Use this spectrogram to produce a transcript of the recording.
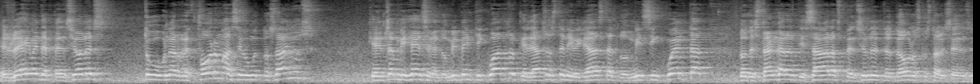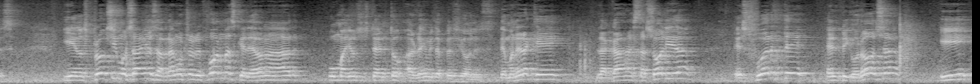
El régimen de pensiones tuvo una reforma hace dos años que entra en vigencia en el 2024 que le da sostenibilidad hasta el 2050 donde están garantizadas las pensiones de todos los costarricenses. Y en los próximos años habrán otras reformas que le van a dar un mayor sustento al régimen de pensiones. De manera que la caja está sólida, es fuerte, es vigorosa y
